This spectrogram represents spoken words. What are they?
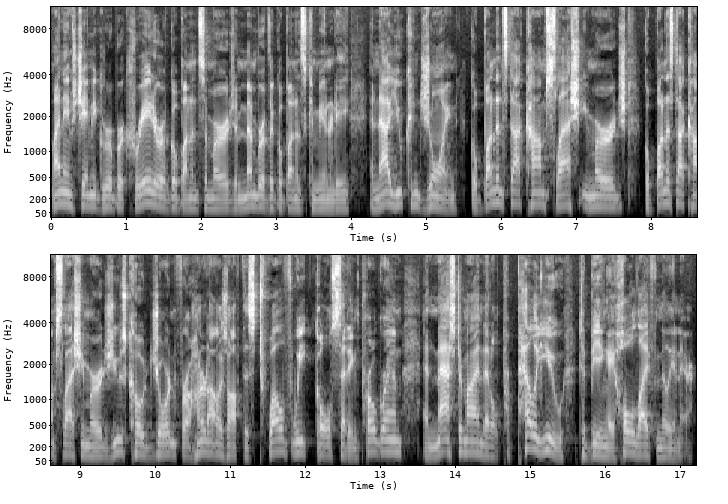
My name's Jamie Gruber, creator of GoBundance Emerge and member of the GoBundance community. And now you can join GoBundance.com slash emerge, GoBundance.com slash emerge. Use code Jordan for $100 off this 12 week goal setting program and mastermind that'll propel you to being a whole life millionaire.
